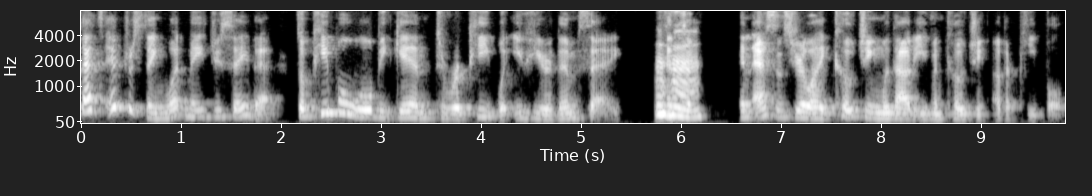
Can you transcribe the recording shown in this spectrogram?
That's interesting. What made you say that? So people will begin to repeat what you hear them say. Mm-hmm. And so mm-hmm. in essence, you're like coaching without even coaching other people.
